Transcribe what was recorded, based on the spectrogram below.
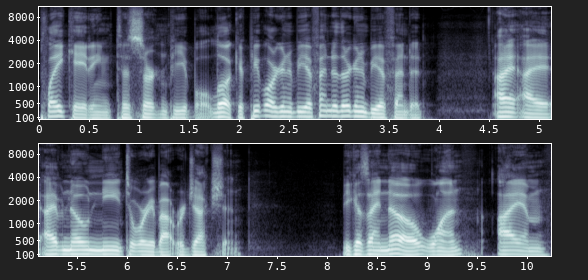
placating to certain people. Look, if people are going to be offended, they're going to be offended. I, I, I have no need to worry about rejection because I know one, I am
